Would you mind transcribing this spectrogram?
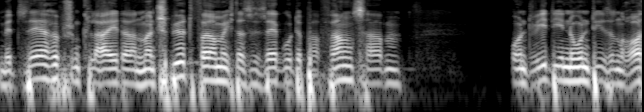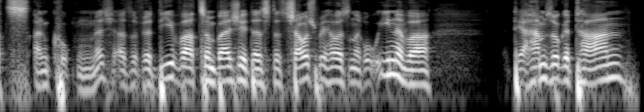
mit sehr hübschen Kleidern, man spürt förmlich, dass sie sehr gute Parfums haben und wie die nun diesen Rotz angucken. Nicht? Also für die war zum Beispiel, dass das Schauspielhaus eine Ruine war, der haben so getan,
